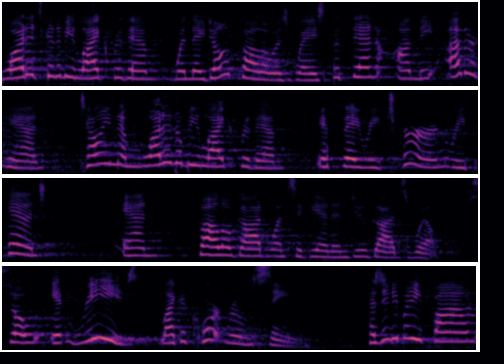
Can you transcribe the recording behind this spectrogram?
what it's going to be like for them when they don't follow his ways, but then on the other hand, telling them what it'll be like for them if they return, repent, and follow God once again and do God's will. So it reads like a courtroom scene. Has anybody found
